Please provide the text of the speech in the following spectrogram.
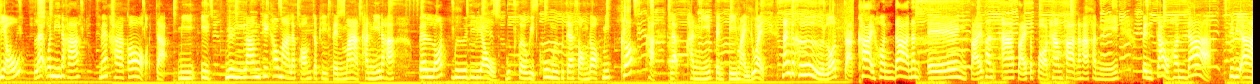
เดี๋ยวและวันนี้นะคะ แม่ค้าก็จะมีอีกหนึ่งลำที่เข้ามาและพร้อมจะพรีเซนต์มากคันนี้นะคะ เป็นรถมือเดียวบุ๊กเซอร์วิสคู่มือกุญแจ 2 ดอกมีครบค่ะ และคันนี้เป็นปีใหม่ด้วย นั่นก็คือรถจากค่าย Honda นั่นเอง สายพันธุ์ R สายสปอร์ตห้ามพลาดนะคะ คันนี้เป็นเจ้า Honda CBR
